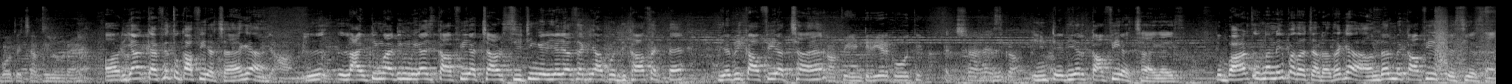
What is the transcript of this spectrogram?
बहुत अच्छा फील हो रहा है। और यहाँ कैफ़े तो काफ़ी अच्छा है क्या? लाइटिंग वाइटिंग भी काफ़ी अच्छा और सीटिंग एरिया जैसा कि आपको दिखा सकते हैं। ये भी काफ़ी अच्छा है। काफ़ी इंटीरियर बहुत ही अच्छा है इसका। इंटीरियर काफ़ी अच्छा है गाइस तो बाहर तो उतना नहीं पता चल रहा था क्या? अंदर में काफ़ी स्पेसियस है।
